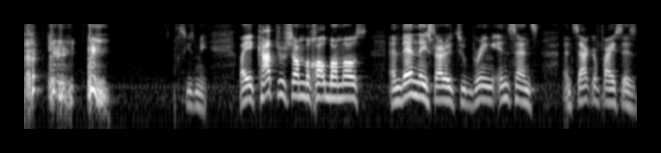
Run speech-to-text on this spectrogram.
Excuse me. Vayikatru sham b'chol bamos. And then they started to bring incense and sacrifices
